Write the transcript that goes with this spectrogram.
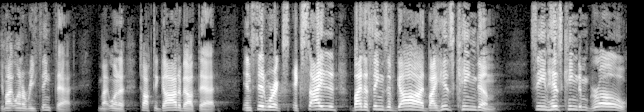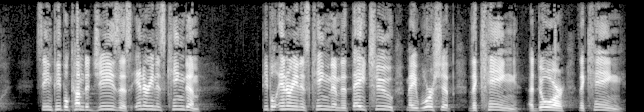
you might want to rethink that. You might want to talk to God about that. Instead, we're ex- excited by the things of God, by His kingdom seeing his kingdom grow, seeing people come to Jesus, entering his kingdom, people entering his kingdom that they too may worship the king, adore the king.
